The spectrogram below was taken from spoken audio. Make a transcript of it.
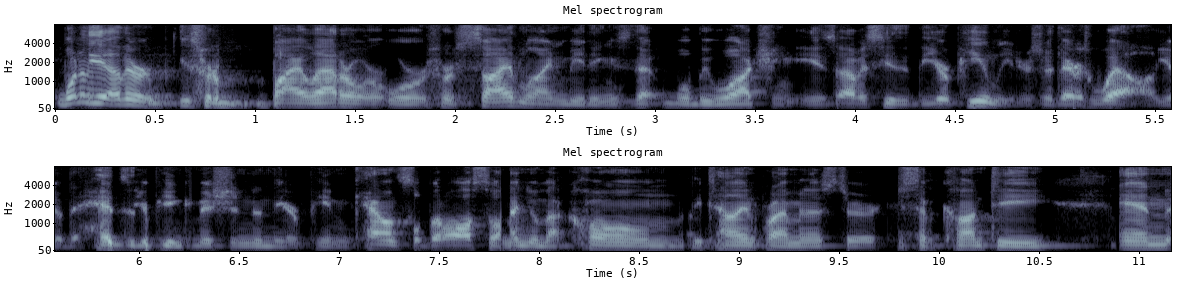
One of the other sort of bilateral or, or, sort of sideline meetings that we'll be watching is obviously that the European leaders are there as well. You know, the heads of the European Commission and the European Council, but also Emmanuel Macron, the Italian Prime Minister, Giuseppe Conte, and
